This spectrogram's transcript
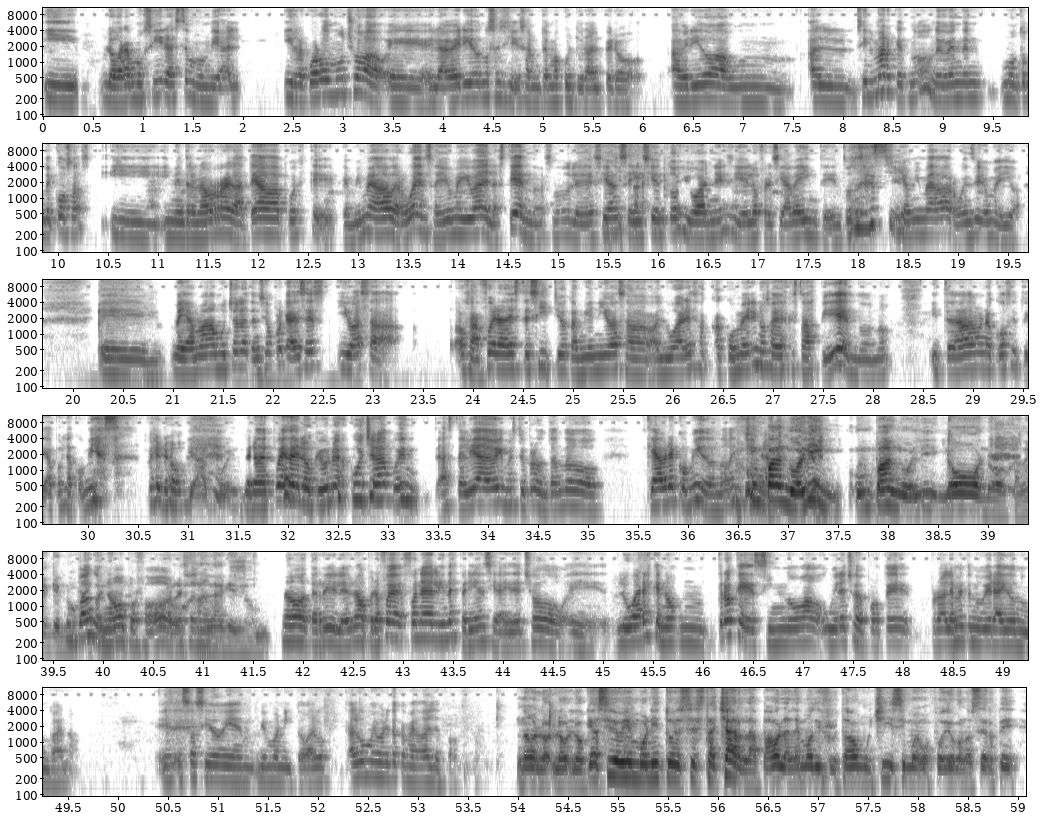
y logramos ir a este mundial. Y recuerdo mucho eh, el haber ido, no sé si es un tema cultural, pero haber ido a un, al Seal Market, ¿no? Donde venden un montón de cosas y, y mi entrenador regateaba, pues, que, que, a mí me daba vergüenza. Yo me iba de las tiendas, ¿no? Le decían 600 yuanes y él ofrecía 20. Entonces, y a mí me daba vergüenza y yo me iba. Eh, me llamaba mucho la atención porque a veces ibas a, o sea, fuera de este sitio también ibas a, a lugares a, a, comer y no sabías qué estabas pidiendo, ¿no? Y te daban una cosa y tú ya pues la comías. Pero, Ya, pues. pero después de lo que uno escucha, pues hasta el día de hoy me estoy preguntando qué habré comido, ¿no? En Un China. pangolín, un pangolín. No, no, ojalá que no. Un pango, no, por favor. eso no. Ojalá que no. No, terrible. No, pero fue, fue una linda experiencia y de hecho, eh, lugares que no, mm, creo que si no hubiera hecho deporte, probablemente no hubiera ido nunca, ¿no? Es- Eso ha sido bien, bien bonito, algo, algo muy bonito que me ha dado el deporte. No, lo, lo- lo que ha sido bien bonito es esta charla, Paola, la hemos disfrutado muchísimo, hemos podido conocerte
